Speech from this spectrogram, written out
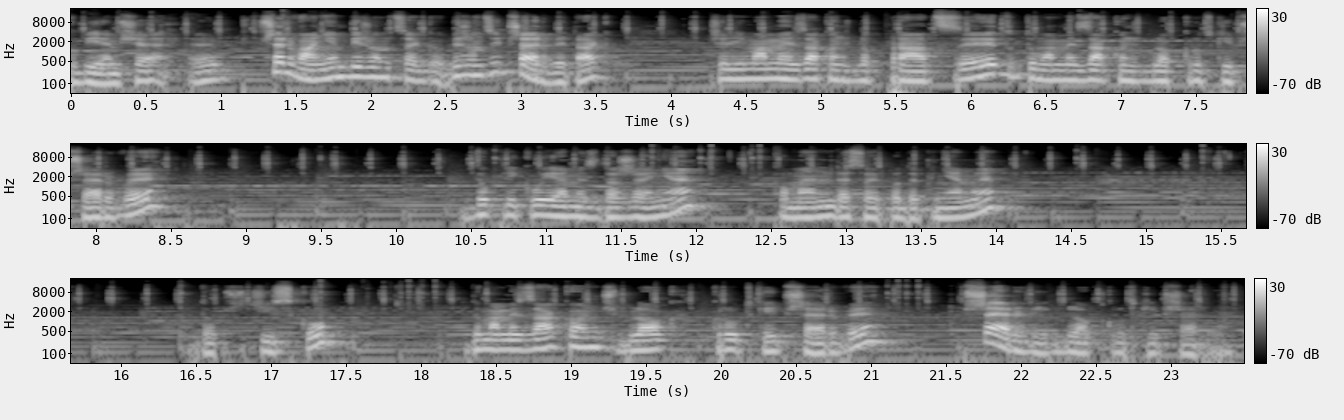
zgubiłem się, y, przerwaniem bieżącego, bieżącej przerwy, tak? Czyli mamy zakończ blok pracy, to tu mamy zakończ blok krótkiej przerwy. Duplikujemy zdarzenie, komendę sobie podepniemy do przycisku. Tu mamy zakończ blok krótkiej przerwy, przerwij blok krótkiej przerwy.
